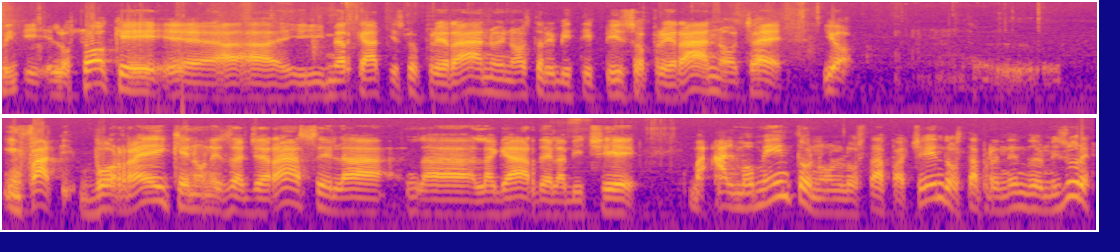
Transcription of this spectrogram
quindi lo so che eh, i mercati soffriranno, i nostri BTP soffriranno, cioè io infatti vorrei che non esagerasse la, la, la Garda e la BCE, ma al momento non lo sta facendo, sta prendendo delle misure.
